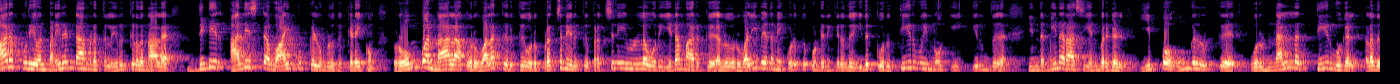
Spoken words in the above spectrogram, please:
ஆறுக்குரியவன் பனிரெண்டாம் இடத்தில் இருக்கிறதுனால திடீர் அதிர்ஷ்ட வாய்ப்புகள் உங்களுக்கு கிடைக்கும். ரொம்ப நாளா ஒரு வழக்கு இருக்கு ஒரு பிரச்சனை இருக்கு பிரச்சனையுள்ள ஒரு இடமா இருக்கு அல்லது ஒரு வழிவேதனை கொடுத்து கொண்டிருக்கிறது. இதற்கு ஒரு தீர்வை நோக்கி இருந்த இந்த மீனராசி என்பர்கள் இப்போ உங்களுக்கு ஒரு நல்ல தீர்வுகள் அல்லது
